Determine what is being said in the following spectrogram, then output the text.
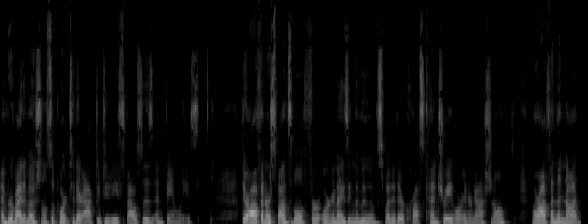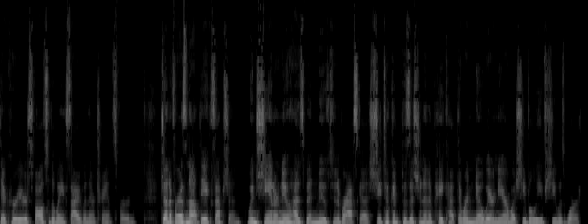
and provide emotional support to their active duty spouses and families. They're often responsible for organizing the moves, whether they're cross country or international. More often than not, their careers fall to the wayside when they're transferred. Jennifer is not the exception. When she and her new husband moved to Nebraska, she took a position in a pay cut that were nowhere near what she believed she was worth.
